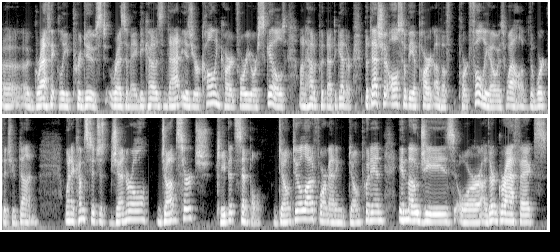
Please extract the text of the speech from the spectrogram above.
a, a graphically produced resume because that is your calling card for your skills on how to put that together. But that should also be a part of a portfolio as well of the work that you've done. When it comes to just general job search, keep it simple. Don't do a lot of formatting. Don't put in emojis or other graphics.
